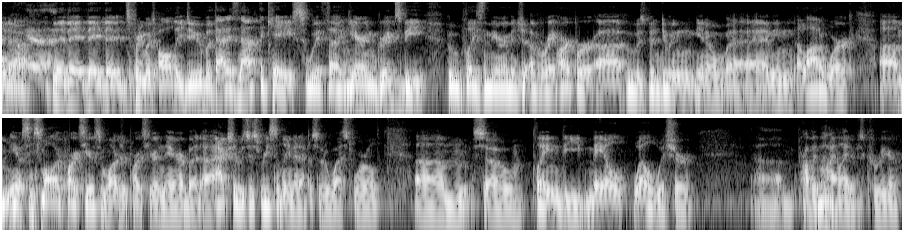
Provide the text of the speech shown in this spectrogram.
you know, yeah. They, they, they, they- it's pretty much all they do. But that is not the case with uh, Garen Grigsby, who plays the mirror image of Ray Harper, uh, who has been doing you know, uh, I mean, a lot of work. Um, you know, some smaller parts here, some larger parts here and there. But uh, actually, it was just recently in an episode of Westworld. Um, so playing the male well wisher um, probably the highlight of his career.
